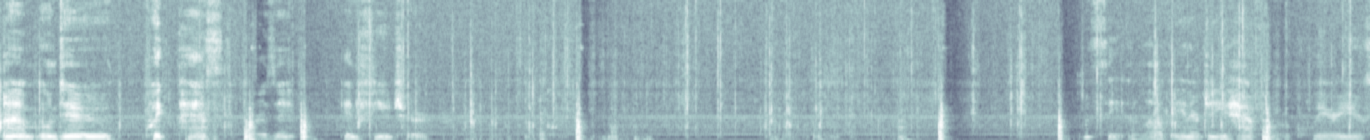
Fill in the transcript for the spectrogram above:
Um, I'm going to do quick past, present, and future. Let's see love energy you have for Aquarius.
